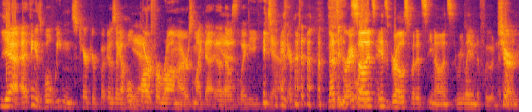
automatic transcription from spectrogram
Yeah, I think it's Wil Wheaton's character. put- It was like a whole Yeah. barf-o-rama or something like that. Uh, That was the way he Yeah. explained everything. That's a great so one. it's it's gross, but it's you know it's relating to food. And it- Sure.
